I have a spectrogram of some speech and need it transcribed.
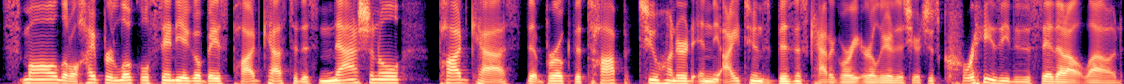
small, little, hyper local San Diego based podcast to this national podcast that broke the top 200 in the iTunes business category earlier this year. It's just crazy to just say that out loud.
